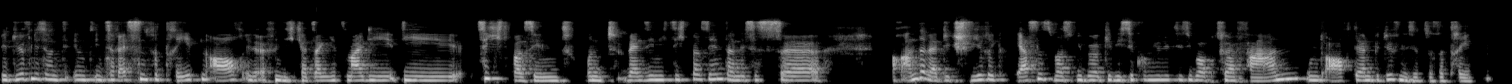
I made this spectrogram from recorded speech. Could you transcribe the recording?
Bedürfnisse und, und Interessen vertreten, auch in der Öffentlichkeit, sage ich jetzt mal, die, die sichtbar sind. Und wenn sie nicht sichtbar sind, dann ist es äh, auch anderweitig schwierig, erstens was über gewisse Communities überhaupt zu erfahren und auch deren Bedürfnisse zu vertreten.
